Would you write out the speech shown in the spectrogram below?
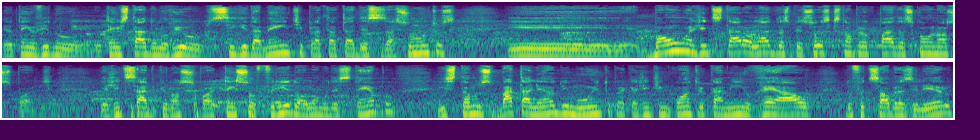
Eu tenho vindo, eu tenho estado no Rio seguidamente para tratar desses assuntos. E bom a gente estar ao lado das pessoas que estão preocupadas com o nosso esporte. E a gente sabe que o nosso esporte tem sofrido ao longo desse tempo e estamos batalhando e muito para que a gente encontre o caminho real do futsal brasileiro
